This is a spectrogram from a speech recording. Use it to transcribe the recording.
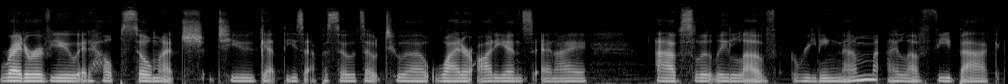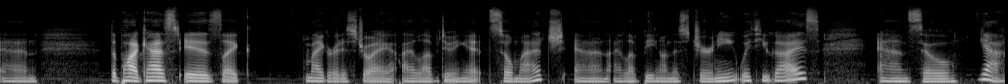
write a review. It helps so much to get these episodes out to a wider audience. And I absolutely love reading them. I love feedback. And the podcast is like my greatest joy. I love doing it so much and I love being on this journey with you guys. And so, yeah,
